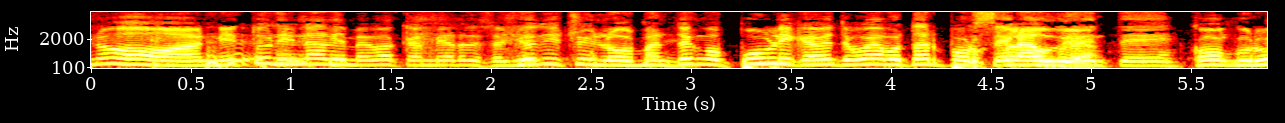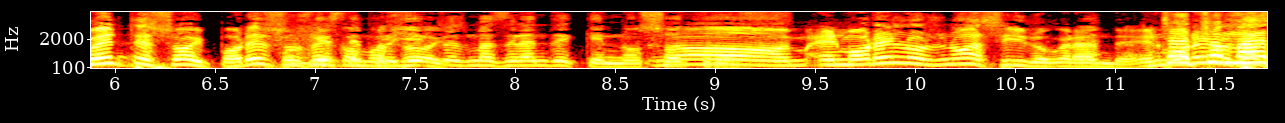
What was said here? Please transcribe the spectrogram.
No, ni tú ni nadie me va a cambiar de eso. Yo he dicho y lo mantengo públicamente, voy a votar por Sé Claudia. congruente. Congruente soy, por eso Porque soy este como proyecto soy. es más grande que nosotros. No, en Morelos no ha sido grande. En Chacho Morelos ha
